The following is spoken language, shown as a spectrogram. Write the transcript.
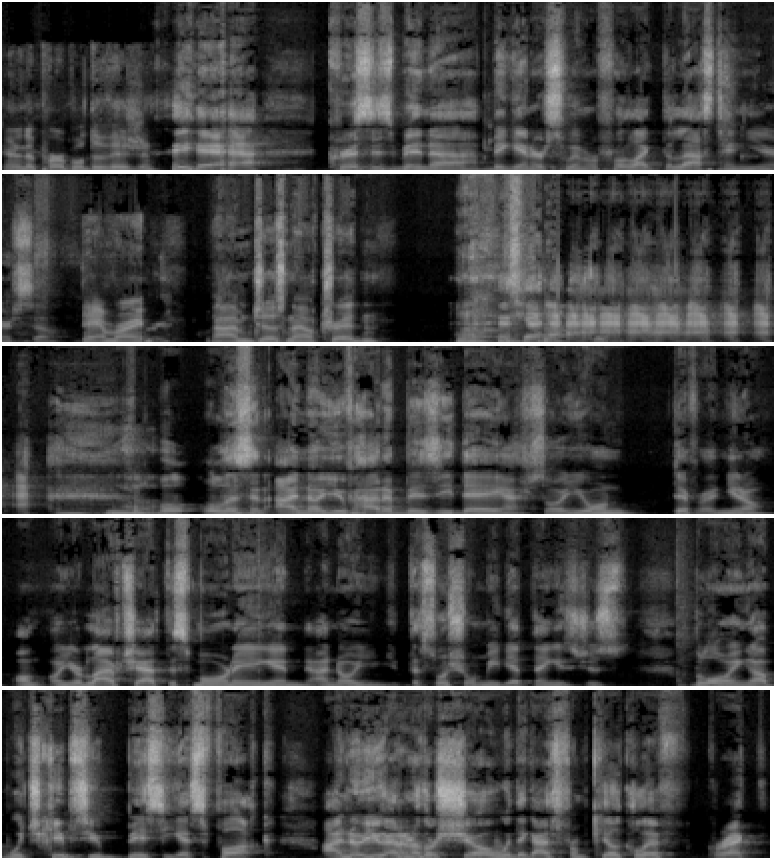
You're in the purple division. yeah. Chris has been a beginner swimmer for like the last 10 years. So Damn right. I'm just now treading. well, well, listen. I know you've had a busy day. I saw you on different, you know, on, on your live chat this morning, and I know you, the social media thing is just blowing up, which keeps you busy as fuck. I know you got another show with the guys from Killcliff, correct?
